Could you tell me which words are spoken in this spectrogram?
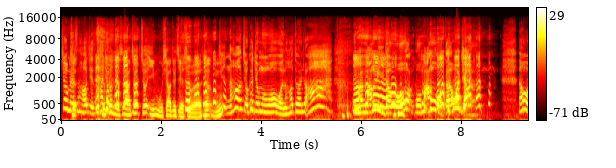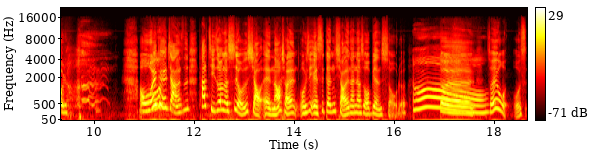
就没什么好解释，他就没事啊，就就姨母笑就结束了。嗯、然后九克就摸摸我，然后对方就啊，你们忙你的，我我忙我的，我就，然后我就，哦，我也可以讲的是，他其中一个室友是小 N，然后小 N 我是也是跟小 N 在那时候变熟了。哦，对，所以我我是。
